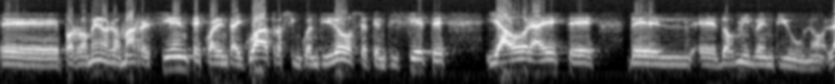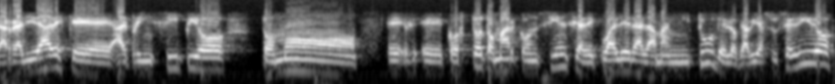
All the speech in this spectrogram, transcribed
Eh, por lo menos los más recientes, 44, 52, 77 y ahora este del 2021. Eh, la realidad es que al principio tomó eh, eh, costó tomar conciencia de cuál era la magnitud de lo que había sucedido,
